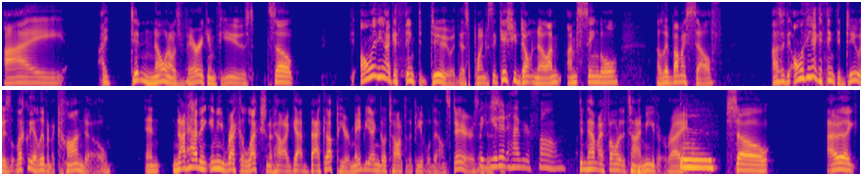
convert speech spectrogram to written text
I I didn't know and I was very confused. So the only thing I could think to do at this point, because in case you don't know, I'm I'm single. I live by myself. I was like, the only thing I could think to do is luckily I live in a condo and not having any recollection of how I got back up here. Maybe I can go talk to the people downstairs. But and you didn't have your phone. didn't have my phone at the time either, right? Mm, So I was like,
